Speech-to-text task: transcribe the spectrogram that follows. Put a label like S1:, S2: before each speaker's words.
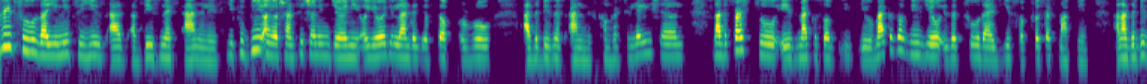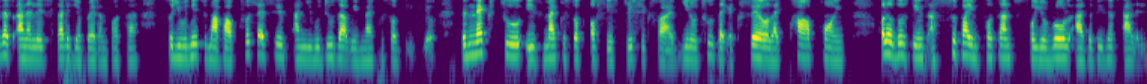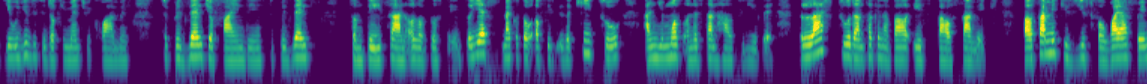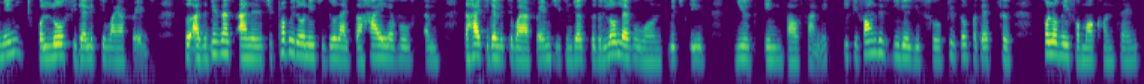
S1: three tools that you need to use as a business analyst. You could be on your transitioning journey or you already landed yourself a role as a business analyst. Congratulations. Now, the first tool is Microsoft Visio. Microsoft Visio is a tool that is used for process mapping. And as a business analyst, that is your bread and butter. So you would need to map out processes and you would do that with Microsoft Visio. The next tool is Microsoft Office 365. You know, tools like Excel, like PowerPoint, all of those things are super important for your role as a business analyst. You will use it to document requirements, to present your findings, to present some data and all of those things. So yes, Microsoft Office is a key tool and you must understand how to use it. The last tool that I'm talking about is Balsamiq. Balsamiq is used for wireframing, for low fidelity wireframes. So as a business analyst, you probably don't need to do like the high level, um, the high fidelity wireframes. You can just do the low level ones, which is used in Balsamiq. If you found this video useful, please don't forget to follow me for more content.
